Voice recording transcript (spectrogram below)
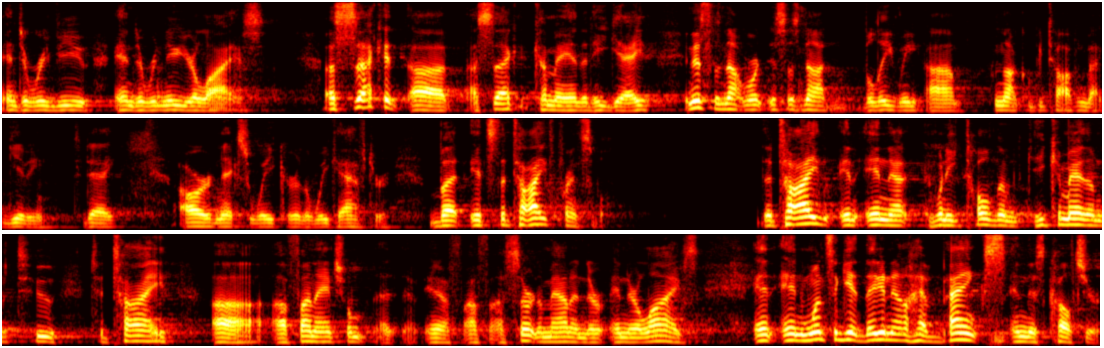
and to review and to renew your lives. A second, uh, a second command that He gave, and this is not, this is not believe me, um, I'm not going to be talking about giving today or next week or the week after, but it's the tithe principle. The tithe, in, in that, when He told them, He commanded them to, to tithe uh, a financial, uh, a, a, certain amount in their, in their lives. And, and once again, they didn't have banks in this culture.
